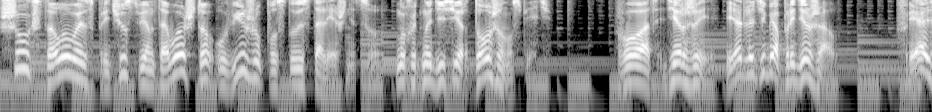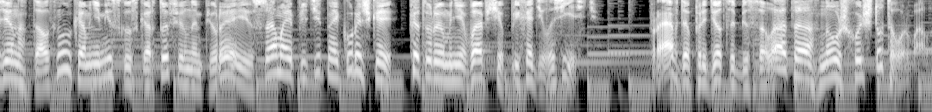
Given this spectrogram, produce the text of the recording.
Шел к столовой с предчувствием того, что увижу пустую столешницу. Ну, хоть на десерт должен успеть. «Вот, держи, я для тебя придержал», Фрязин толкнул ко мне миску с картофельным пюре и самой аппетитной курочкой, которую мне вообще приходилось есть. Правда, придется без салата, но уж хоть что-то урвал.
